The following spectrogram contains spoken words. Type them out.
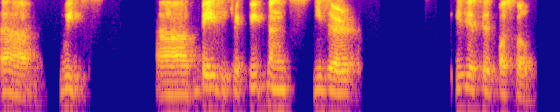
uh, with uh, basic equipment, either easiest as possible.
